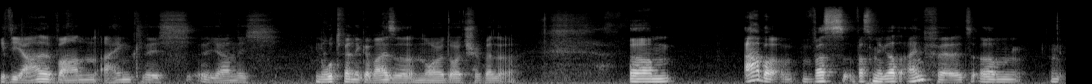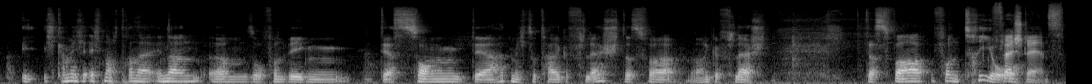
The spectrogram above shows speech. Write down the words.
ideal waren eigentlich äh, ja nicht notwendigerweise Neue Deutsche Welle. Ähm, aber was, was mir gerade einfällt, ähm, ich, kann mich echt noch daran erinnern, ähm, so von wegen der Song, der hat mich total geflasht. Das war, äh, geflasht. Das war von Trio. Flashdance.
